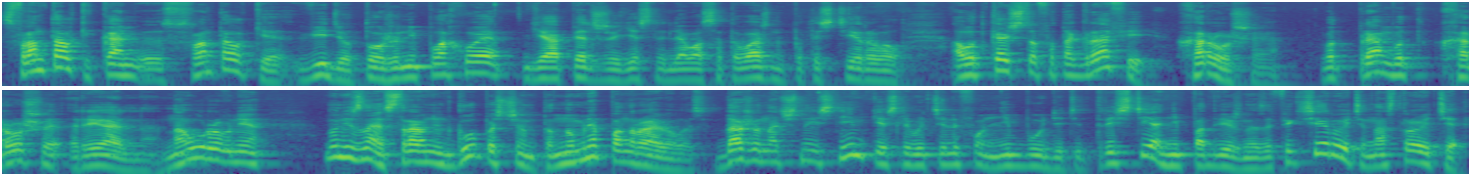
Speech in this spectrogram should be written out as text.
С фронталки, кам... с фронталки видео тоже неплохое. Я, опять же, если для вас это важно, потестировал. А вот качество фотографий хорошее. Вот прям вот хорошее реально. На уровне ну не знаю, сравнивать глупо с чем-то, но мне понравилось. Даже ночные снимки, если вы телефон не будете трясти, а неподвижно зафиксируете, настроите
